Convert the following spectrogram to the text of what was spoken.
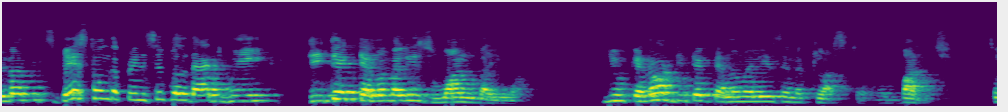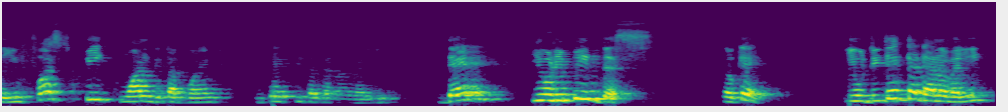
Because it's based on the principle that we detect anomalies one by one. You cannot detect anomalies in a cluster, a bunch. So you first pick one data point, detect it as an anomaly, then you repeat this. Okay, you detect that anomaly,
